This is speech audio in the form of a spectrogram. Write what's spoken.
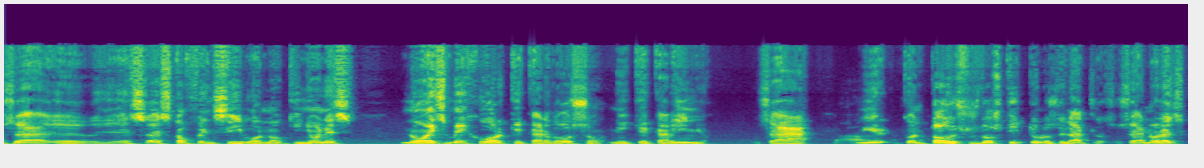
sea, eh, es, es, ofensivo, ¿no? Quiñones no es mejor que Cardoso ni que Cariño. O sea, con todos sus dos títulos del Atlas. O sea, no les,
